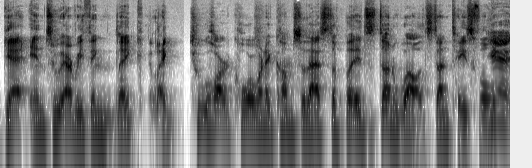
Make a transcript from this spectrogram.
get into everything like like too hardcore when it comes to that stuff, but it's done well. It's done tasteful. Yeah,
